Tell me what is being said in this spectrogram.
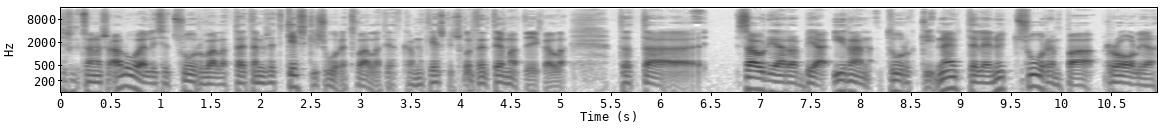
jos nyt sanoisi alueelliset suurvallat tai tämmöiset keskisuuret vallat, jatkamme keskisuurten tematiikalla, tota, Saudi-Arabia, Iran, Turkki näyttelee nyt suurempaa roolia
